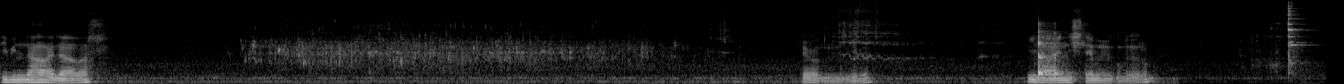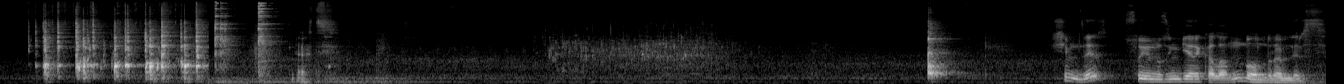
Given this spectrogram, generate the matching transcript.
Dibinde hala var. Gördüğünüz gibi. Yine aynı işlemi uyguluyorum. Evet. Şimdi suyumuzun geri kalanını doldurabiliriz.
